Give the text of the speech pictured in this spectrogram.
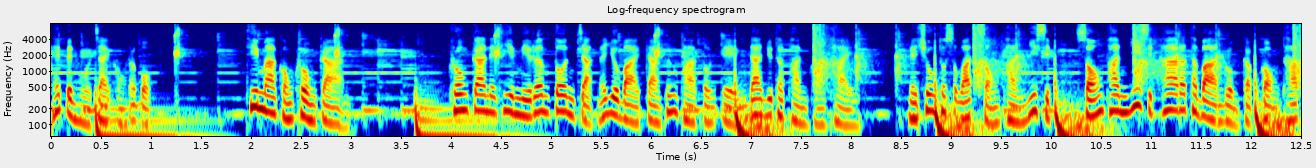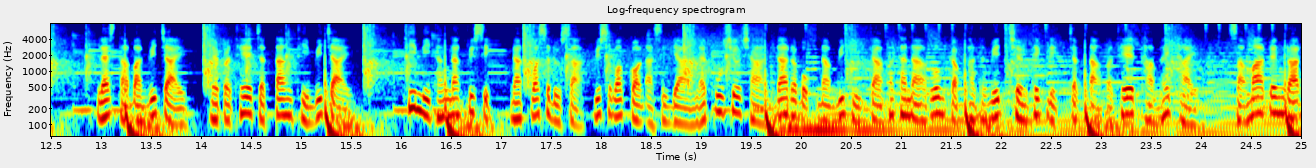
ให้เป็นหัวใจของระบบ ที่มาของโครงการ โครงการในทีมมีเริ่มต้นจากนโยบายการพึ่งพาตนเองด้านยุทธภัณฑ์ของไทย ในช่วงทศวรรษ 2020-2025 รัฐบาลรวมกับกองทัพ และสถาบันวิจัย ในประเทศจัดตั้งทีมวิจัย ที่มีทั้งนักฟิสิกส์นักวัสดุศาสตร์วิศวกรอาชญาและผู้เชี่ยวชาญด้านระบบนำวิธีการพัฒนาร่วมกับพันธมิตรเชิงเทคนิคจากต่างประเทศทำให้ไทย สามารถเร่งรัด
